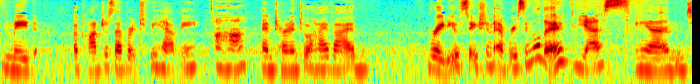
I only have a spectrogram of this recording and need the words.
made a conscious effort to be happy Uh huh. and turn into a high vibe radio station every single day. Yes. And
